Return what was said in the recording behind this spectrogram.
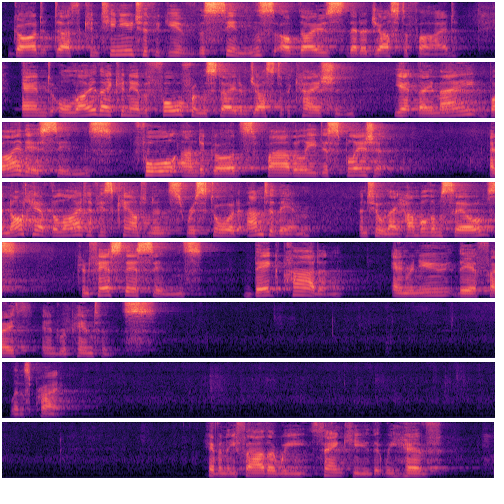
God doth continue to forgive the sins of those that are justified, and although they can never fall from the state of justification, yet they may, by their sins, fall under God's fatherly displeasure, and not have the light of his countenance restored unto them until they humble themselves, confess their sins, beg pardon, and renew their faith and repentance. Let us pray. Heavenly Father, we thank you that we have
